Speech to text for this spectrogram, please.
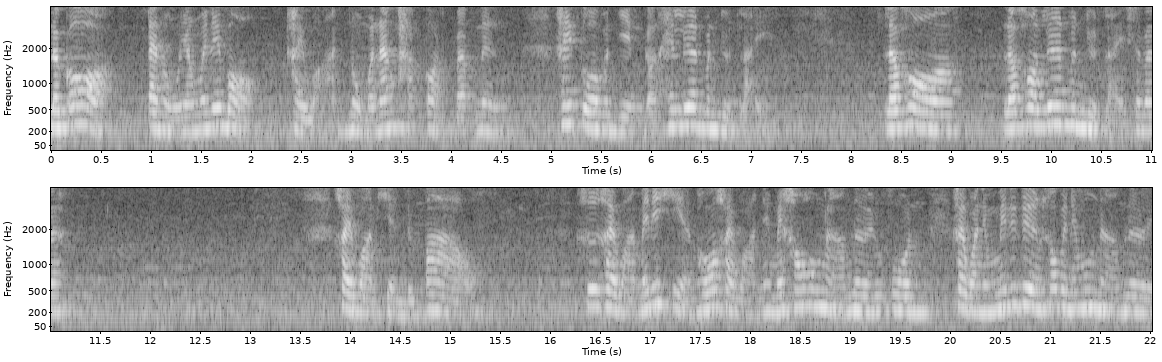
แล้วก็แต่หนูยังไม่ได้บอกไข่หวาน หนูมานั่งพักก่อนแป๊บหนึ่งให้ตัวมันเย็นก่อนให้เลือดมันหยุดไหล แล้วพอแล้วพอเลือดมันหยุดไหลใช่ไหมไข่หวานเขียนหรือเปล่า คือไข่หวานไม่ได้เขียน เพราะว่าไข่หวานยังไม่เข้าห้องน้ำเลย ทุกคน ไข่หวานยังไม่ได้เดินเข้าไปในห้องน้ำเลย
